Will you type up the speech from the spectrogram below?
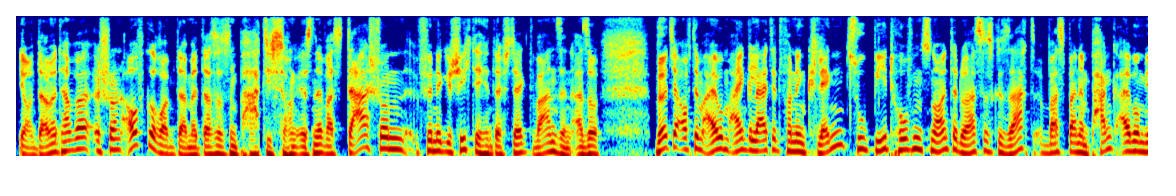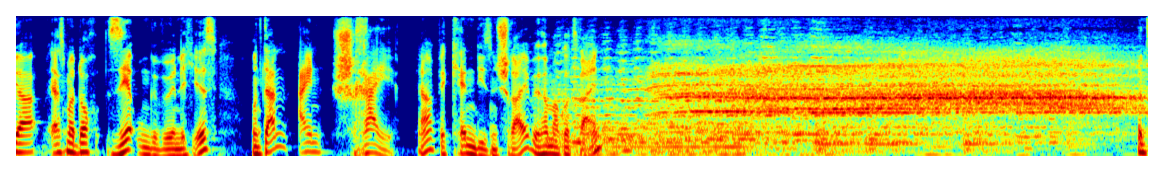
Ja, und damit haben wir schon aufgeräumt damit, dass es ein Partysong ist. Ne? Was da schon für eine Geschichte hintersteckt, Wahnsinn. Also wird ja auf dem Album eingeleitet von den Klängen zu Beethovens Neunte, du hast es gesagt, was bei einem Punk-Album ja erstmal doch sehr ungewöhnlich ist. Und dann ein Schrei. Ja, wir kennen diesen Schrei. Wir hören mal kurz rein. Und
